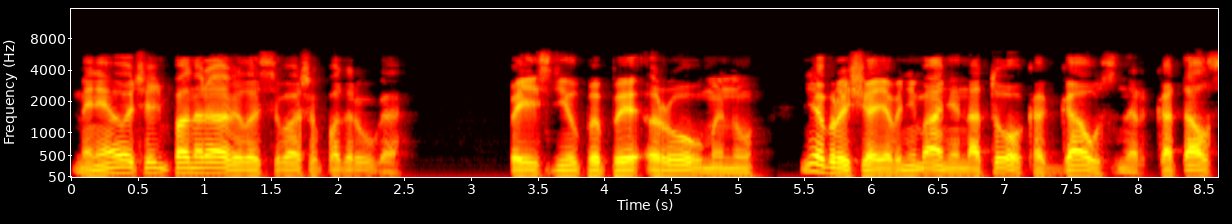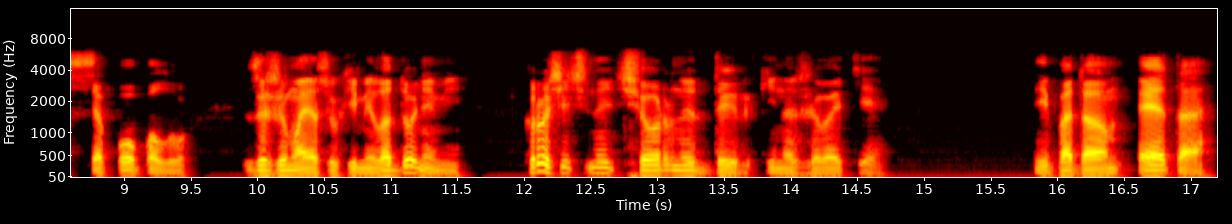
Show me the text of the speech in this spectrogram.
«Мне очень понравилась ваша подруга», — пояснил Пепе Роумену, не обращая внимания на то, как Гаузнер катался по полу, зажимая сухими ладонями крошечные черные дырки на животе. И потом это...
